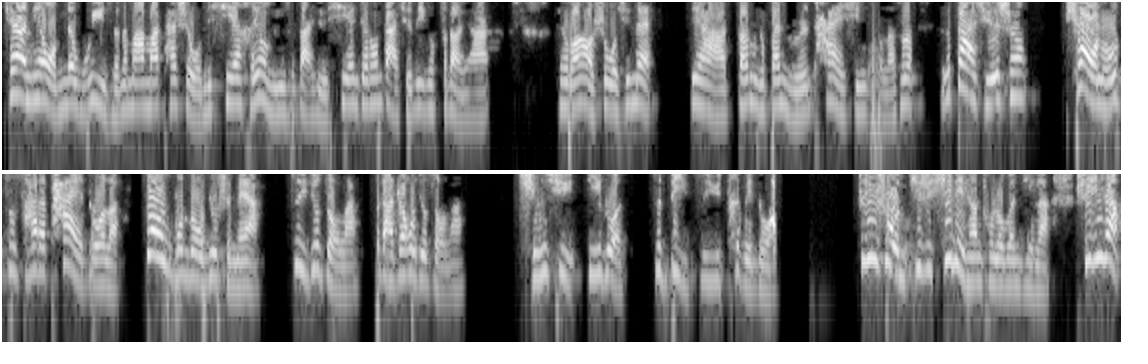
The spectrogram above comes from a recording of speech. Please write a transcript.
前两天我们的吴雨泽的妈妈，她是我们西安很有名的大学西安交通大学的一个辅导员。说王老师，我现在哎呀，当那个班主任太辛苦了。说那个大学生跳楼自杀的太多了，动不动就什么呀，自己就走了，不打招呼就走了，情绪低落、自闭、自愈特别多。这就是我们其实心理上出了问题了。实际上，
